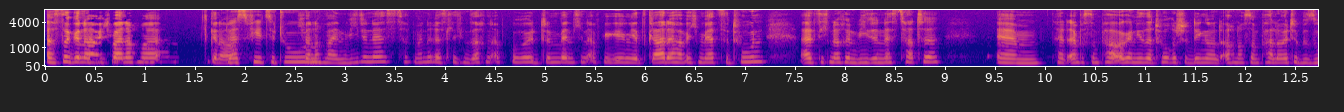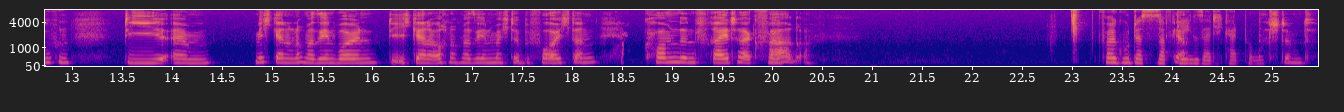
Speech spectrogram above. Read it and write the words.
Achso, genau, ich war nochmal. Genau. Du hast viel zu tun. Ich war nochmal in Wiedenest, habe meine restlichen Sachen abgeholt, Gymbändchen abgegeben. Jetzt gerade habe ich mehr zu tun, als ich noch in Wiedenest hatte. Ähm, halt einfach so ein paar organisatorische Dinge und auch noch so ein paar Leute besuchen, die ähm, mich gerne nochmal sehen wollen, die ich gerne auch nochmal sehen möchte, bevor ich dann kommenden Freitag fahre. Voll gut, dass es auf ja, Gegenseitigkeit beruht. Das stimmt.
